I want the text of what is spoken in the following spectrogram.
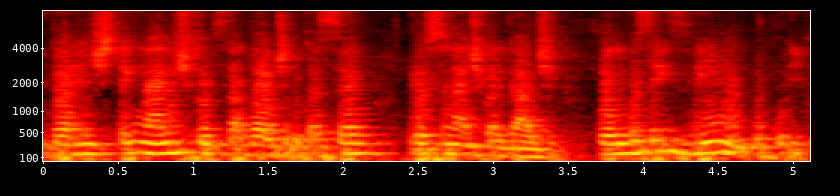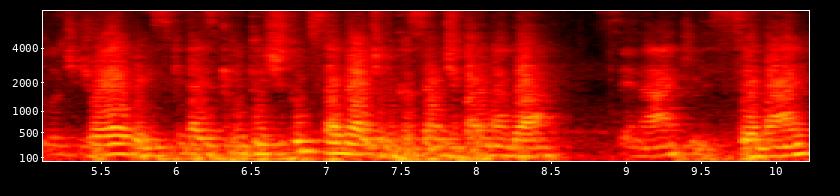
Então a gente tem lá no Instituto Estadual de Educação profissionais de qualidade. Quando vocês viram o currículo de jovens que está escrito Instituto Estadual de Educação de Paranaguá, SENAC, SENAI,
